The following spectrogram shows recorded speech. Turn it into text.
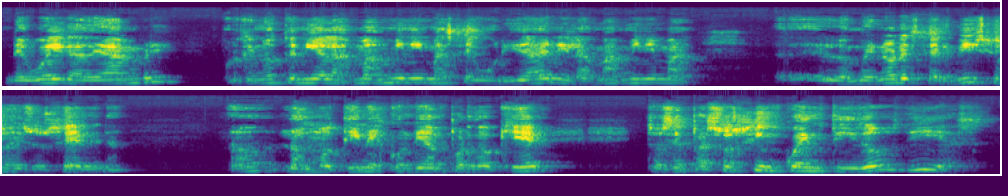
de huelga de hambre porque no tenía las más mínimas seguridades ni las más mínimas, eh, los menores servicios en su celda. ¿no? Los motines cundían por doquier. Entonces pasó 52 días.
